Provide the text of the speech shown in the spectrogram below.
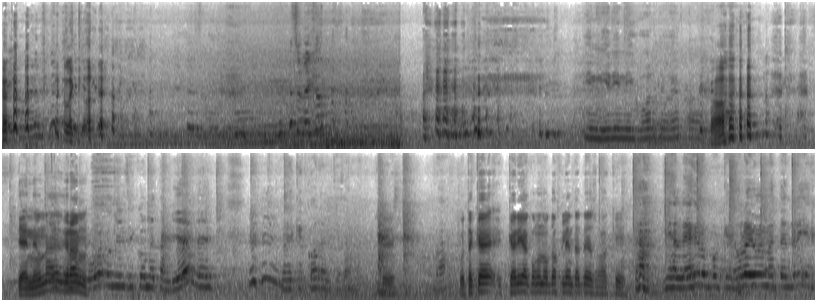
Le queda- Se me quedó. Y mire, ni gordo, eh. pa. Ah, Tiene una gran. Gordo, mire si come también, ¿eh? Pero es que corren, que vamos. Sí. Va. ¿Usted qué quería con unos dos clientes de esos aquí? Me alegro porque solo yo me mantendría.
